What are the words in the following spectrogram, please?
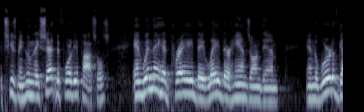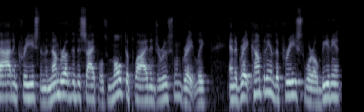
excuse me, whom they set before the apostles. And when they had prayed, they laid their hands on them. And the word of God increased, and the number of the disciples multiplied in Jerusalem greatly. And a great company of the priests were obedient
